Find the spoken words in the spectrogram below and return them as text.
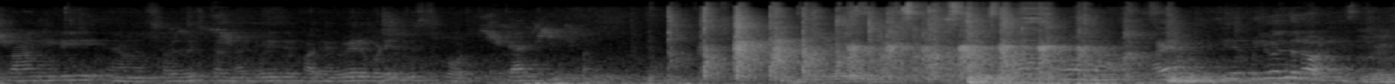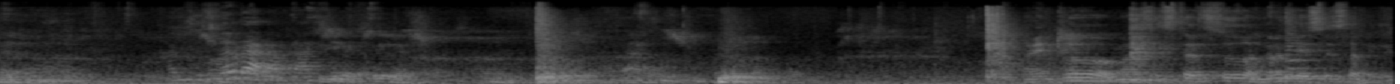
strongly suggest and advise for everybody this course thank you Kashi. మా ఇంట్లో మా సిస్టర్స్ అందరం చేసేస్తారు ఇది.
